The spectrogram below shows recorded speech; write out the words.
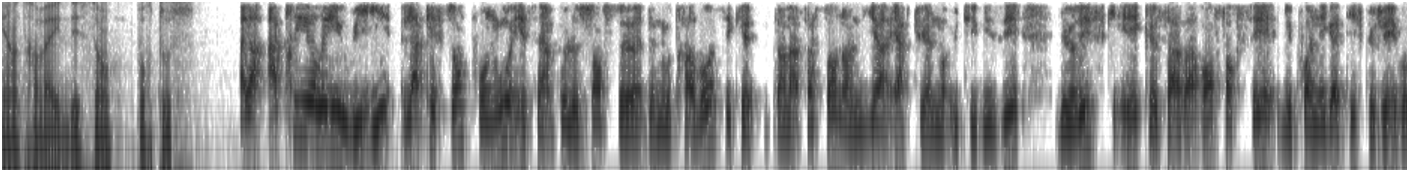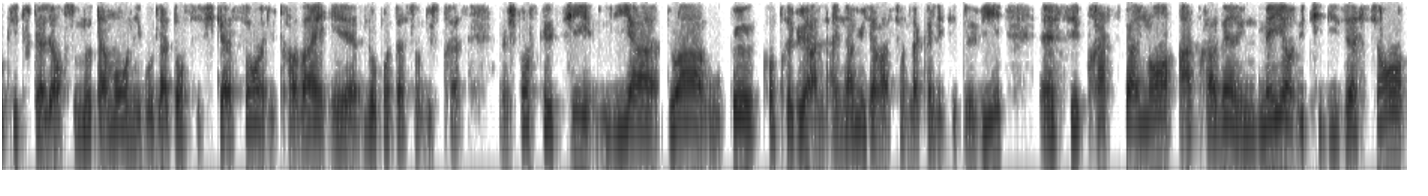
et un travail décent pour tous? Alors, a priori, oui. La question pour nous, et c'est un peu le sens de nos travaux, c'est que dans la façon dont l'IA est actuellement utilisée, le risque est que ça va renforcer les points négatifs que j'ai évoqués tout à l'heure, notamment au niveau de la densification du travail et l'augmentation du stress. Je pense que si l'IA doit ou peut contribuer à une amélioration de la qualité de vie, euh, c'est principalement à travers une meilleure utilisation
